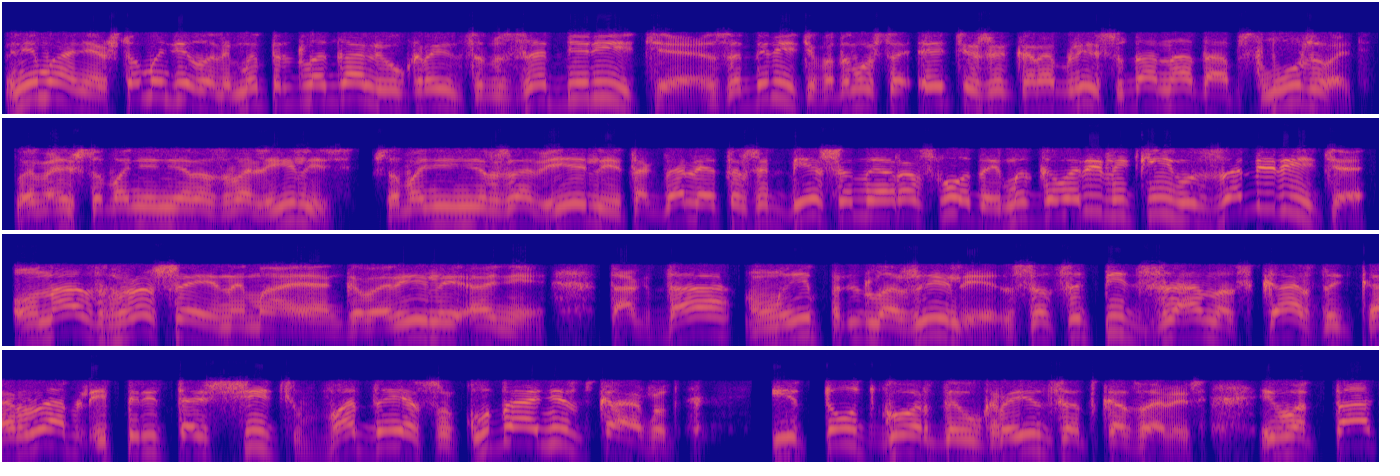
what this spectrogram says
Внимание, что мы делали? Мы предлагали украинцам, заберите, заберите, потому что эти же корабли сюда надо обслуживать, чтобы они не развалились, чтобы они не ржавели и так далее. Это же бешеные расходы. И мы говорили Киеву, заберите. У нас грошей немає, говорили они. Тогда мы предложили зацепить за нос каждый корабль и перетащить в Одессу. Куда они скажут? И тут гордые украинцы отказались. И вот так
